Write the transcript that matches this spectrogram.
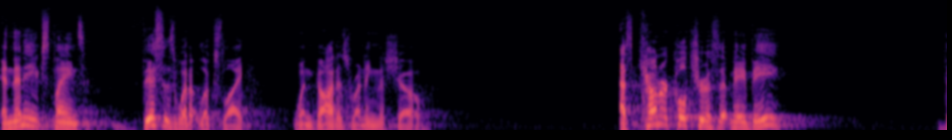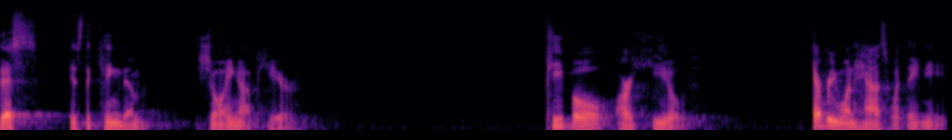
And then he explains this is what it looks like when God is running the show. As counterculture as it may be, this is the kingdom showing up here. People are healed. Everyone has what they need.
